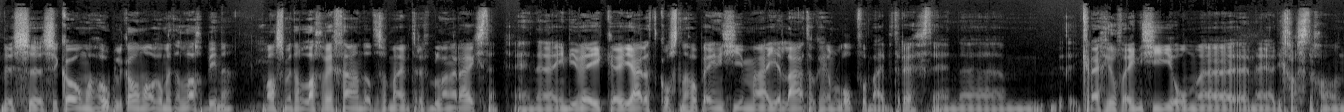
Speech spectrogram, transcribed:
Dus uh, ze komen hopelijk allemaal wel met een lach binnen. Maar als ze met een lach weggaan, dat is wat mij betreft het belangrijkste. En uh, in die week, uh, ja, dat kost een hoop energie, maar je laat ook helemaal op wat mij betreft. En uh, ik krijg heel veel energie om nou ja, die gasten gewoon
